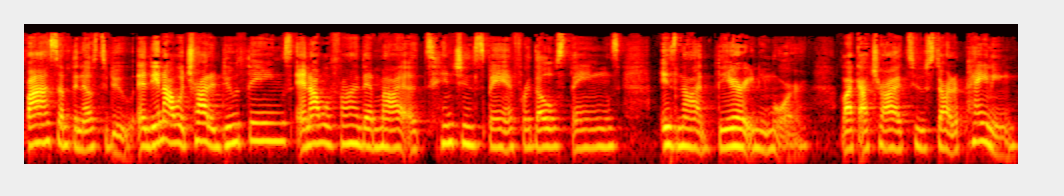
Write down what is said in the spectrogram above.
find something else to do. And then I would try to do things and I would find that my attention span for those things is not there anymore. Like I tried to start a painting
